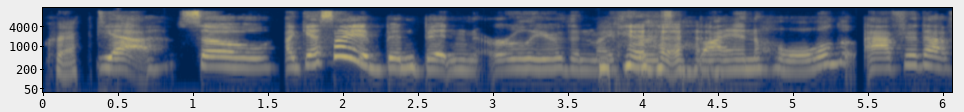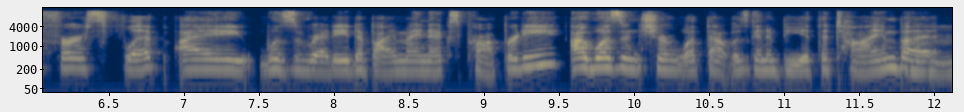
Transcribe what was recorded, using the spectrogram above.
correct? Yeah. So I guess I had been bitten earlier than my first buy and hold. After that first flip, I was ready to buy my next property. I wasn't sure what that was going to be at the time, but mm-hmm.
